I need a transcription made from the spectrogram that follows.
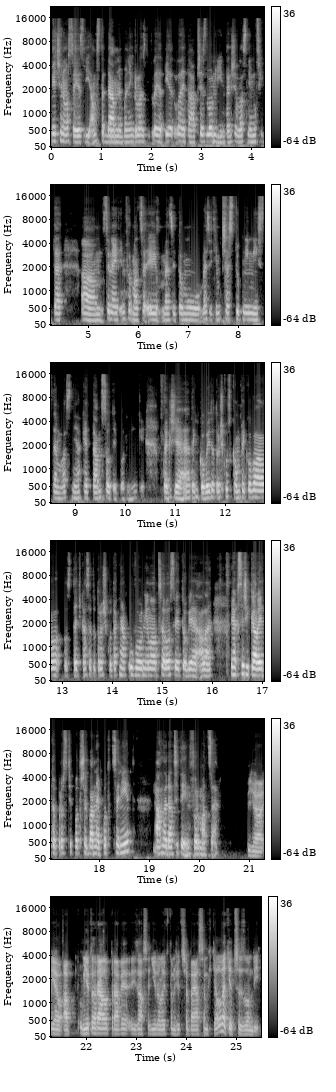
většinou se jezdí Amsterdam nebo někdo letá přes Londýn, takže vlastně musíte um, si najít informace i mezi, tomu, mezi tím přestupným místem, vlastně jaké tam jsou ty podmínky. Takže ten COVID to trošku zkomplikoval, teďka se to trošku tak nějak uvolnilo celosvětově, ale jak si říkali, je to prostě potřeba nepodcenit a hledat si ty informace. Já, jo, a u mě to hrál právě i zásadní roli v tom, že třeba já jsem chtěl letět přes Londýn.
